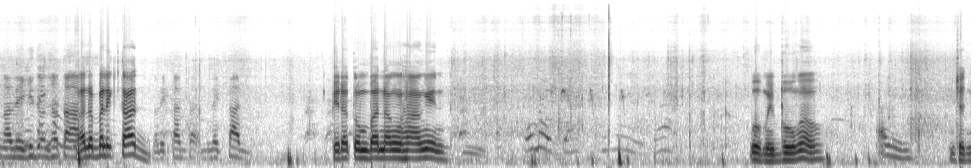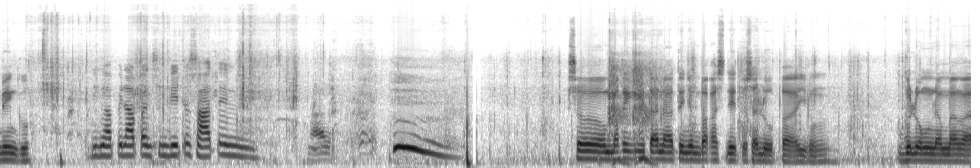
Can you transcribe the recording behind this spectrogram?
aligi doon sa taas. ano baliktad? Baliktad, baliktad. Pinatumba ng hangin. Oh, may bunga oh. Alin? Diyan Mingo. Hindi nga pinapansin dito sa atin. Mahal. So makikita natin yung bakas dito sa lupa, yung gulong ng mga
